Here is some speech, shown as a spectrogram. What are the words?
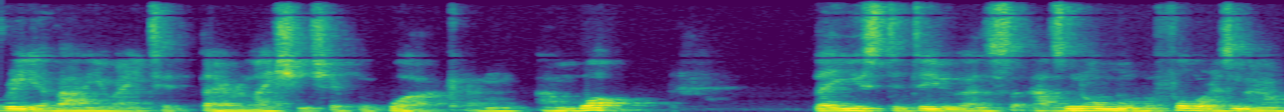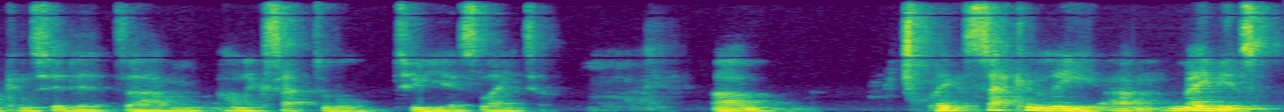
re-evaluated their relationship with work and, and what they used to do as, as normal before is now considered um, unacceptable two years later. Um, secondly, um, maybe it's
